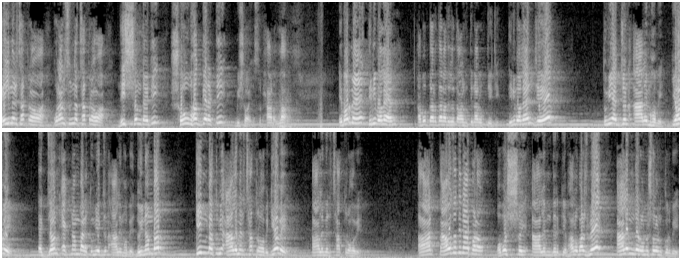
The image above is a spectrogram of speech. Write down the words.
এলমের ছাত্র হওয়া, কোরআন সুন্নার ছাত্র হওয়া, নিঃসন্দেহে এটি সৌভাগ্যের একটি বিষয়। সুবহানাল্লাহ। এবার মে তিনি বলেন, আবু দারদার আদিল্লাহ তিনার উক্তি এটি। তিনি বলেন যে, তুমি একজন আলেম হবে। কি হবে? একজন এক নম্বরে তুমি একজন আলেম হবে। দুই নাম্বার, কিংবা তুমি আলেমের ছাত্র হবে। কি হবে? আলেমের ছাত্র হবে। আর তাও যদি না পারো, অবশ্যই আলেমদেরকে ভালোবাসবে, আলেমদের অনুসরণ করবে।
